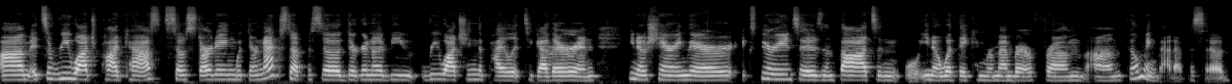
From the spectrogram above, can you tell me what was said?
Um, it's a rewatch podcast. So, starting with their next episode, they're going to be rewatching the pilot together and, you know, sharing their experiences and thoughts and, you know, what they can remember from um, filming that episode.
